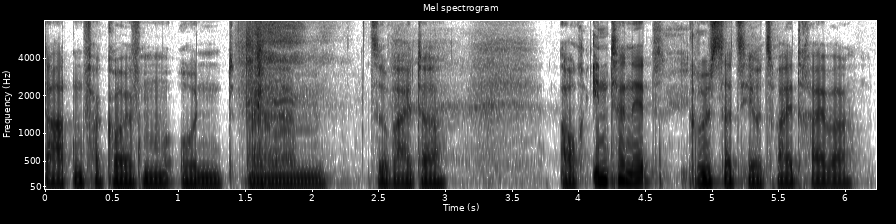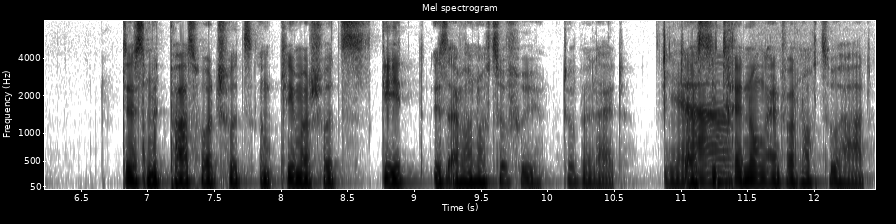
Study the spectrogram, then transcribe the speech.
Datenverkäufen und ähm, so weiter. Auch Internet, größter CO2-Treiber. Das mit Passwortschutz und Klimaschutz geht, ist einfach noch zu früh. Tut mir leid. Da Ja. ist die Trennung einfach noch zu hart.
